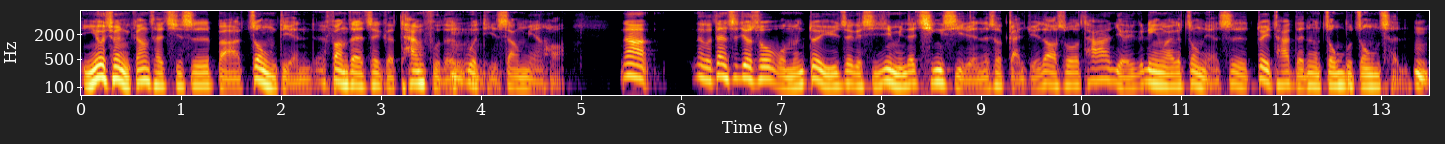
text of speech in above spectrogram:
尹佑秋，你刚才其实把重点放在这个贪腐的问题上面哈。那那个，但是就是说，我们对于这个习近平在清洗人的时候，感觉到说他有一个另外一个重点是对他的那个忠不忠诚。嗯，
